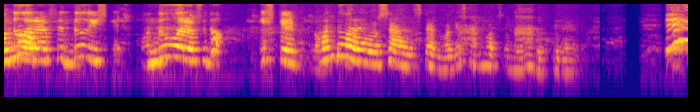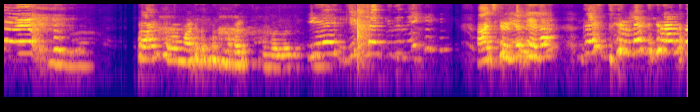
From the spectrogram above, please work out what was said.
ಒಂದೂವರೆ ವರ್ಷದ್ದು ಇಷ್ಟೇ. ಒಂದೂವರೆ ವರ್ಷದ್ದು ಇಷ್ಟ ಹೇಳ್ಬಿಟ್ಲು ಒಂದೂವರೆ ವರ್ಷ ಅಷ್ಟೇ ಅಲ್ವಾ ಗೈಸ್ ನಂಗೆ ಗೊತ್ತಿಲ್ಲ ಪ್ರಾಂಕ್ ಎಲ್ಲ ಮಾಡಿದ್ರೆ ಮಾಡಿಸ್ಕೊಂಬಲ್ಲ ಏ ಜಿಗ್ ಹಾಕಿದೀನಿ ಆ ಚಿರ್ಲೆಲ್ಲ ಗೈಸ್ ಚಿರ್ಲೆ ತೀರ ಅಂತ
